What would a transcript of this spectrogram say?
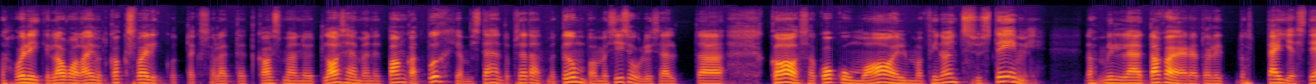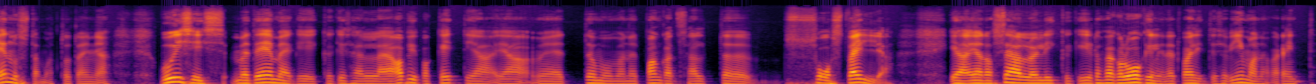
noh, oligi laual ainult kaks valikut, eks ole, et, et kas me nüüd laseme need pangad põhja, mis tähendab seda, et me tõmbame sisuliselt äh, kaasa kogu maailma finantssüsteemi, noh, mille tagajärjed olid noh, täiesti ennustamatud, on ju, või siis me teemegi ikkagi selle abipaketi ja, ja me tõmbame need pangad sealt äh, soost välja. ja, ja noh, seal oli ikkagi noh, väga loogiline, et valiti see viimane variant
